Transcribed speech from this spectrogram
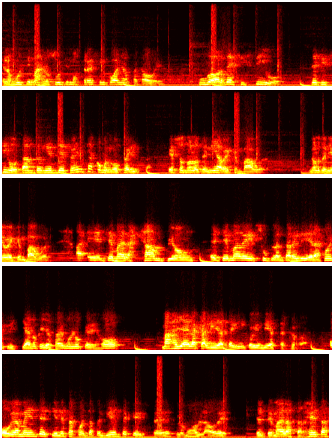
En los, últimos, en los últimos 3, 5 años ha sacado 20. Un jugador decisivo, decisivo tanto en el defensa como en ofensa. Eso no lo tenía Beckenbauer. No lo tenía Beckenbauer. Ah, El tema de las Champions, el tema de suplantar el liderazgo de Cristiano, que ya sabemos lo que dejó, más allá de la calidad técnica hoy en día Sergio Ramos. Obviamente tiene esa cuenta pendiente que ustedes lo hemos hablado de del tema de las tarjetas,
